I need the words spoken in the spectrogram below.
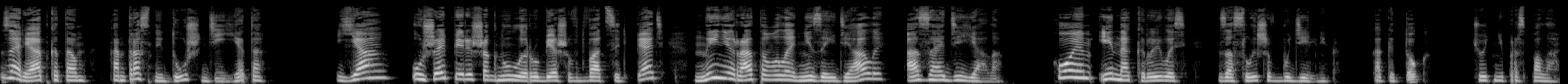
Зарядка там, контрастный душ, диета. Я уже перешагнула рубеж в 25, ныне ратовала не за идеалы, а за одеяло. Коем и накрылась, заслышав будильник. Как итог, чуть не проспала.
